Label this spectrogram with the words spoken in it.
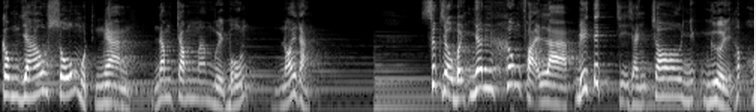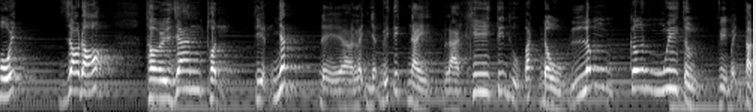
công giáo số 1514 nói rằng Sức giàu bệnh nhân không phải là bí tích chỉ dành cho những người hấp hối. Do đó, thời gian thuận tiện nhất để à, lệnh nhận bí tích này là khi tín hữu bắt đầu lâm cơn nguy tử vì bệnh tật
